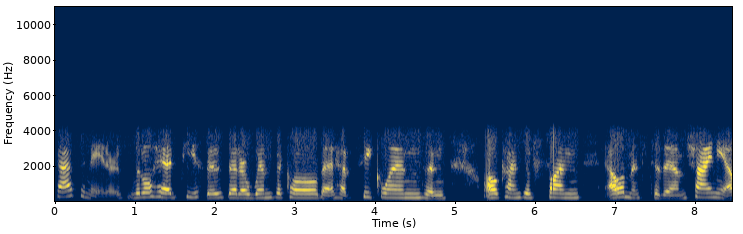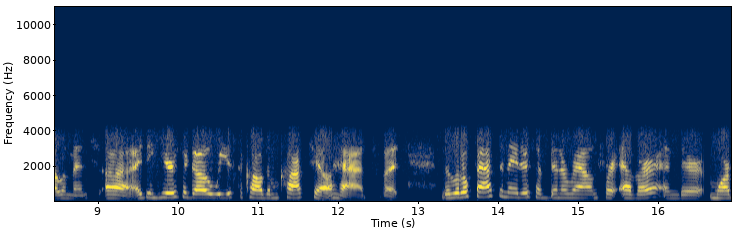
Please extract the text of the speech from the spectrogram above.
fascinators, little head pieces that are whimsical, that have sequins and all kinds of fun elements to them, shiny elements. Uh, I think years ago we used to call them cocktail hats, but the little fascinators have been around forever and they're more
